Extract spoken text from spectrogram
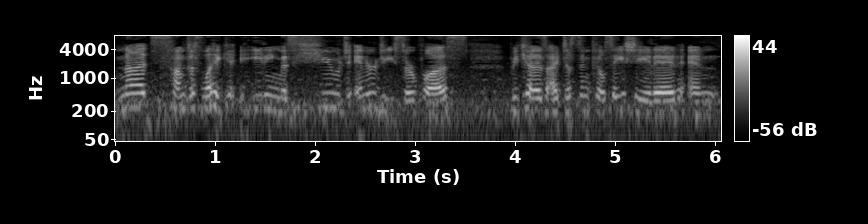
nuts. I'm just like eating this huge energy surplus because I just didn't feel satiated. And,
